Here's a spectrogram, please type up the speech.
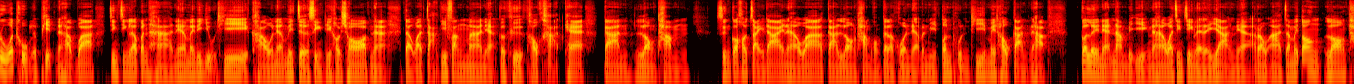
รู้ว่าถูกหรือผิดนะครับว่าจริง ๆ แล้วปัญหาเนี่ยไม่ได้อยู่ที่เขาเนี่ยไม่เจอสิ่งที่เขาชอบนะแต่ว่าจากที่ฟังมาเนี่ยก็คือเขาขาดแค่การลองทำซึ่งก็เข้าใจได้นะฮะว่าการลองทำของแต่ละคนเนี่ยมันมีต้นทุนที่ไม่เท่ากันนะครับ ก็เลยแนะนำไปอีกนะฮะว่าจริง ๆ หลาย ๆ อย่างเนี่ยเราอาจจะไม่ต้องลองท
